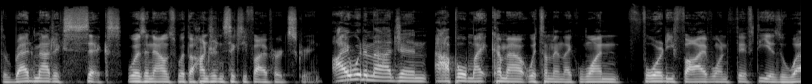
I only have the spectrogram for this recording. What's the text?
the Red Magic 6 was announced with a 165 hertz screen. I would imagine Apple might come out with something like 145, 150 as well,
